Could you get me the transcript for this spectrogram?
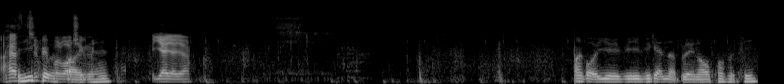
I have Can you people watching me. here? Yeah, yeah, yeah. I got you, if you if you get in that balloon, I'll pop it for you.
